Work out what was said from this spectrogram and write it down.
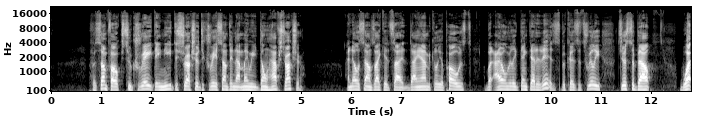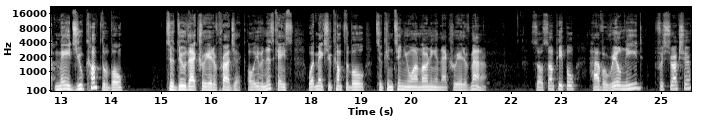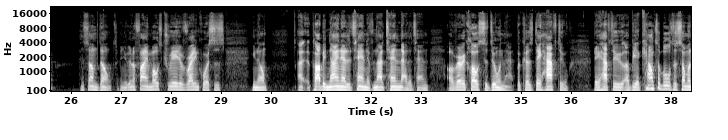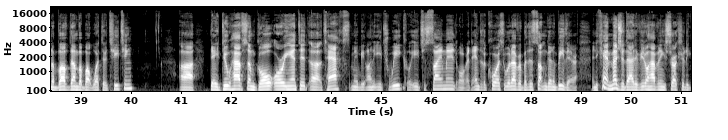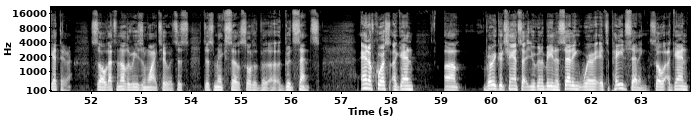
For some folks to create, they need the structure to create something that maybe don't have structure. I know it sounds like it's uh, dynamically opposed, but I don't really think that it is because it's really just about what made you comfortable to do that creative project. Or even in this case, what makes you comfortable to continue on learning in that creative manner. So some people have a real need for structure and some don't. And you're going to find most creative writing courses, you know, probably 9 out of 10, if not 10 out of 10, are very close to doing that because they have to. They have to uh, be accountable to someone above them about what they're teaching. Uh, they do have some goal oriented uh, tasks, maybe on each week or each assignment or at the end of the course or whatever, but there's something going to be there. And you can't measure that if you don't have any structure to get there. So that's another reason why too. It just just makes sort of a, a, good sense. And of course, again, um, very good chance that you're going to be in a setting where it's a paid setting. So again,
